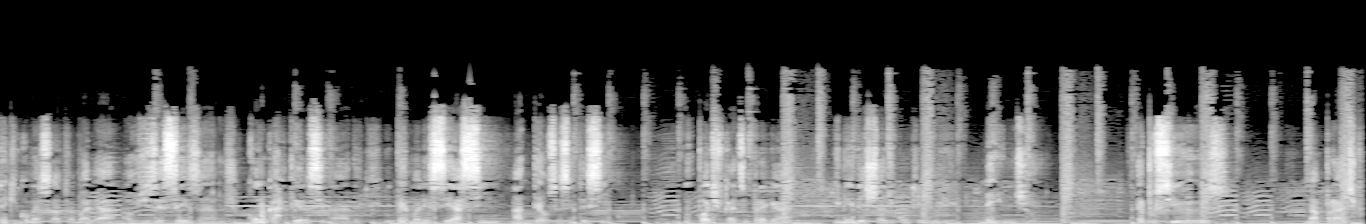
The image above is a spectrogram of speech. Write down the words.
tem que começar a trabalhar aos 16 anos, com carteira assinada e permanecer assim até os 65 não pode ficar desempregado e nem deixar de contribuir nenhum dia. É possível isso? Na prática,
